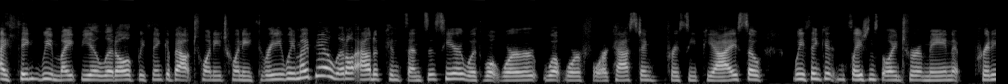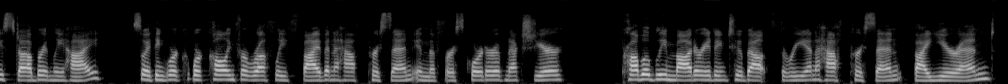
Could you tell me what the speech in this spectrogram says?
I think we might be a little, if we think about 2023, we might be a little out of consensus here with what we're what we're forecasting for CPI. So we think inflation is going to remain pretty stubbornly high. So I think we're we're calling for roughly five and a half percent in the first quarter of next year, probably moderating to about three and a half percent by year end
